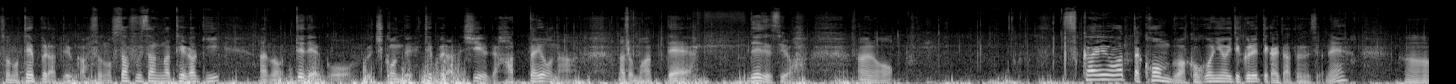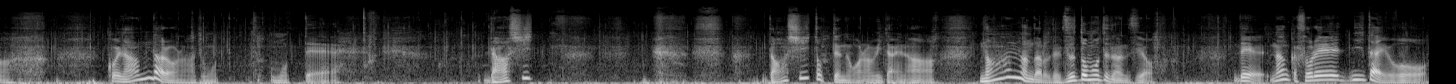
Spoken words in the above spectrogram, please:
そのテプラっていうか、そのスタッフさんが手書き、あの、手でこう、打ち込んで、テプラでシールで貼ったような跡もあって、でですよ、あの、使い終わった昆布はここに置いてくれって書いてあったんですよね。うん。これなんだろうなと思って、思って、だし、だし取ってんのかなみたいな。何なんだろうってずっと思ってたんですよ。で、なんかそれ自体を、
